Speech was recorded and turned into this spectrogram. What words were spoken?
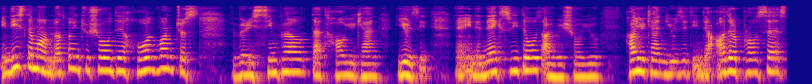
In this demo i'm not going to show the whole one just very simple that how you can use it. And in the next videos i will show you how you can use it in the other process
